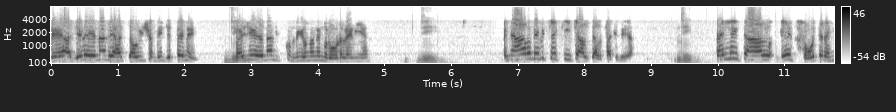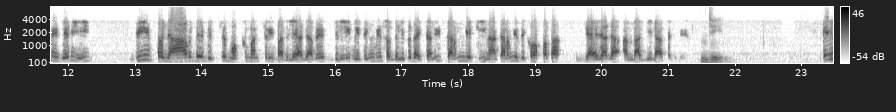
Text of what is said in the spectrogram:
ਤੇ ਆ ਜਿਹੜੇ ਇਹਨਾਂ ਦੇ 24 26 ਜਿੱਤੇ ਨੇ ਜੀ। ਭਾਈ ਜੀ ਇਹਨਾਂ ਦੀ ਕੁੰਡੀ ਉਹਨਾਂ ਨੇ ਮਰੋੜ ਲੈਣੀ ਆ। ਜੀ। ਪੰਜਾਬ ਦੇ ਵਿੱਚ ਕੀ ਚਾਲ ਚੱਲ ਸਕਦੇ ਆ? ਜੀ। ਪਹਿਲੀ ਚਾਲ ਇਹ ਸੋਚ ਰਹੇ ਨੇ ਜਿਹੜੀ ਵੀ ਪੰਜਾਬ ਦੇ ਵਿੱਚ ਮੁੱਖ ਮੰਤਰੀ ਬਦਲਿਆ ਜਾਵੇ ਦਿੱਲੀ ਮੀਟਿੰਗ ਵੀ ਸੱਦ ਲਈ ਵਿਧਾਇਕਾਂ ਦੀ ਕਰਨਗੇ ਕੀ ਨਾ ਕਰਨਗੇ ਦੇਖੋ ਆਪਾਂ ਤਾਂ ਜਾਇਜ਼ਾ ਜਾਂ ਅੰਦਾਜ਼ੀ ਲਾ ਸਕਦੇ ਹਾਂ ਜੀ। ਇਹ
